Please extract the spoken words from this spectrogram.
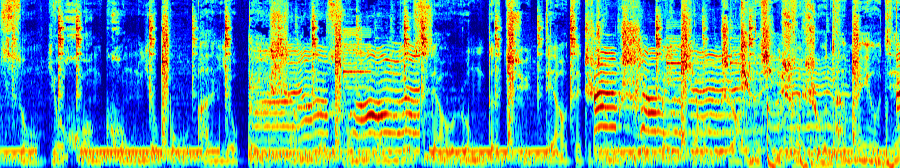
松，有惶恐，有不安，有悲伤，有从容，有笑容的曲调，在这城市被调整。听到蟋蟀说它没有家，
